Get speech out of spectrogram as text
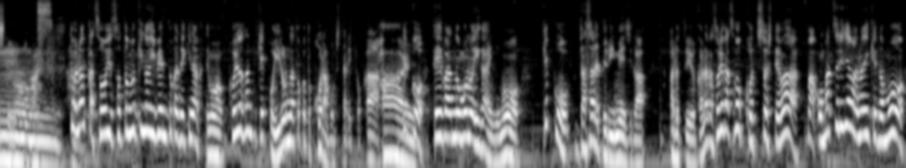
しています。でもなんかそういう外向きのイベントができなくても小江戸さんって結構いろんなとことコラボしたりとか、はい結構定番のもの以外にも結構出されてるイメージがあるというかなんかそれがすごくこっちとしては、まあ、お祭りではないけども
